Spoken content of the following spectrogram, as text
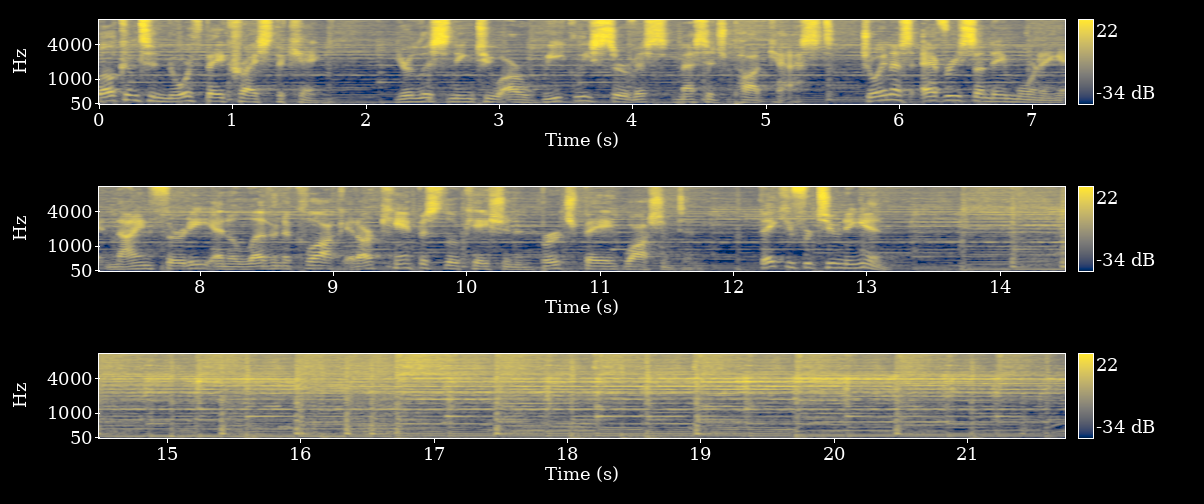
Welcome to North Bay Christ the King. You're listening to our weekly service message podcast. Join us every Sunday morning at 9:30 and 11 o'clock at our campus location in Birch Bay, Washington. Thank you for tuning in.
